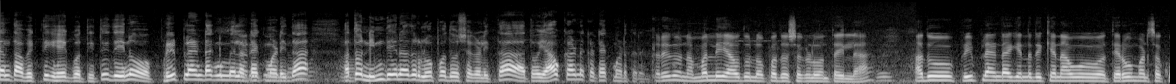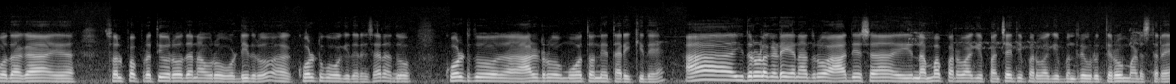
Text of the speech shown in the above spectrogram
ಆ ವ್ಯಕ್ತಿಗೆ ಹೇಗೆ ಗೊತ್ತಿತ್ತು? ಇದೇನು ಪ್ರೀ ಆಗಿ ನಿಮ್ಮ ಮೇಲೆ ಅಟ್ಯಾಕ್ ಮಾಡಿದ್ದ? ಅಥವಾ ನಿಮ್ದೇನಾದರೂ ಲೋಪದೋಷಗಳಿತ್ತಾ? ಅಥವಾ ಯಾವ ಕಾರಣಕ್ಕೆ ಅಟ್ಯಾಕ್ ಮಾಡ್ತಾರೆ? ಸರ್, ಇದು ನಮ್ಮಲ್ಲಿ ಯಾವುದು ಲೋಪದೋಷಗಳು ಅಂತ ಇಲ್ಲ. ಅದು ಪ್ರೀ ಪ್ಲ್ಯಾಂಡ್ ಆಗಿ ಅನ್ನೋದಕ್ಕೆ ನಾವು ತೆರವು ಮಾಡ್ಸೋಕೆ ಹೋದಾಗ ಸ್ವಲ್ಪ ಪ್ರತಿರೋಧನ ಅವರು ಒಡ್ಡಿದ್ರು. ಕೋರ್ಟ್ಗೂ ಹೋಗಿದ್ದಾರೆ ಸರ್. ಅದು ಕೋರ್ಟ್ದು ಆರ್ಡ್ರು ಮೂವತ್ತೊಂದನೇ ತಾರೀಕಿದೆ. ಆ, ಇದರೊಳಗಡೆ ಏನಾದರೂ ಆದೇಶ ನಮ್ಮ ಪರವಾಗಿ, ಪಂಚಾಯತಿ ಪರವಾಗಿ ಬಂದರೆ ಇವರು ತೆರವು ಮಾಡಿಸ್ತಾರೆ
